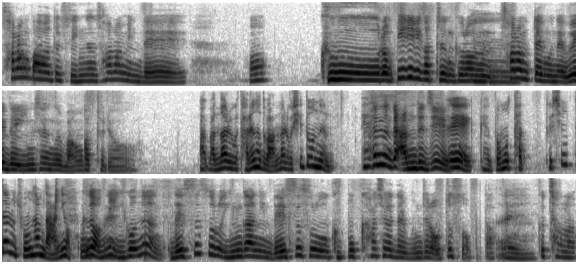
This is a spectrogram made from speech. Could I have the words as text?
사랑받을 수 있는 사람인데 어 그런 삐리리 같은 그런 음. 사람 때문에 왜 내 인생을 망가뜨려? 아, 만나려고 다른 사람도 만나려고 시도는 했 는데 안 되지. 예, 그냥 너무 다 그 실대로 좋은 사람도 아니었고. 근데 언니 예. 이거는 내 스스로 인간인 내 스스로 극복하셔야 될 문제라 어쩔 수 없다. 예. 그렇잖아.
